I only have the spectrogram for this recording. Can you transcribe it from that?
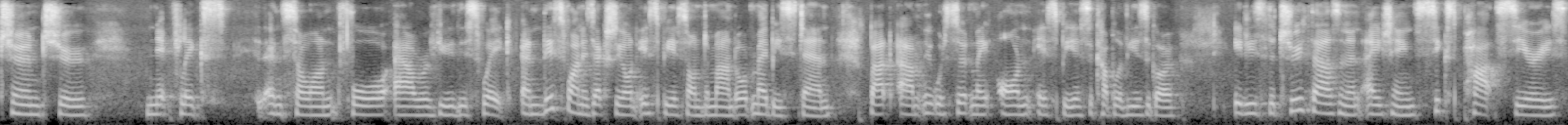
turn to Netflix and so on for our review this week. And this one is actually on SBS On Demand, or maybe Stan, but um, it was certainly on SBS a couple of years ago. It is the 2018 six part series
